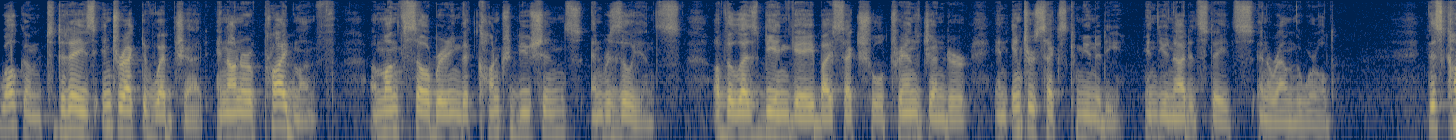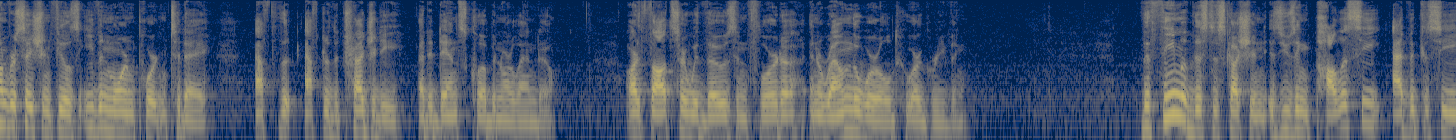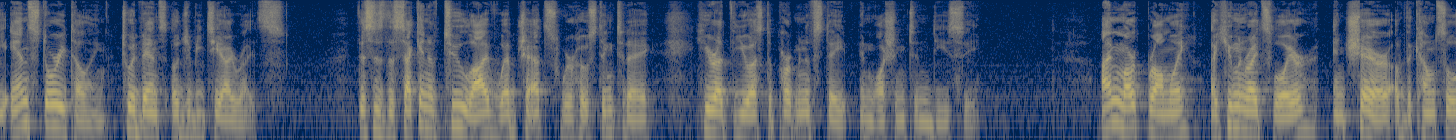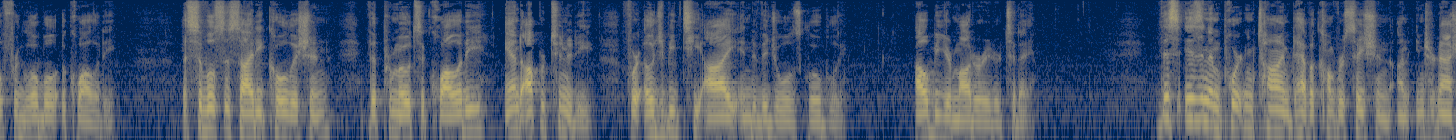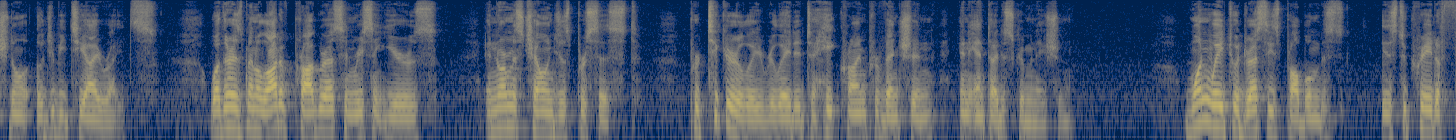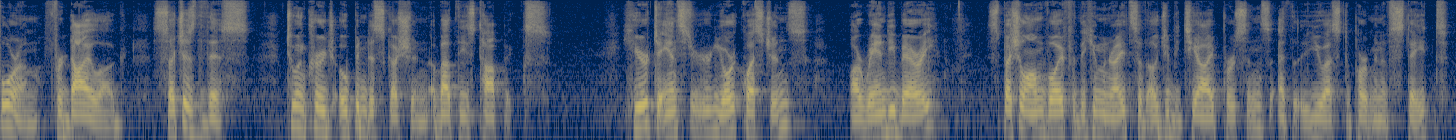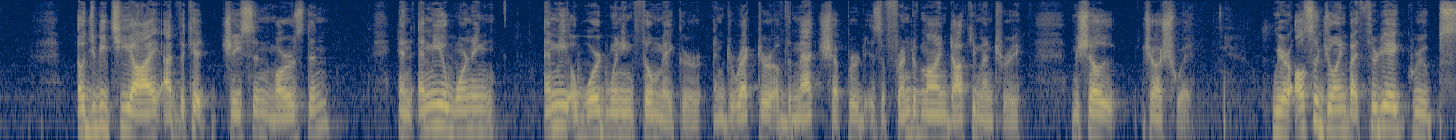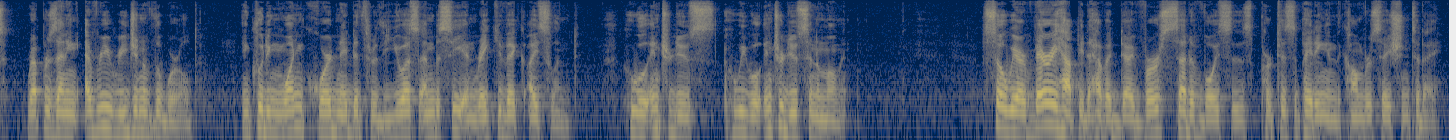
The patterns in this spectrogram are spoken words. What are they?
Welcome to today's interactive web chat in honor of Pride Month, a month celebrating the contributions and resilience of the lesbian, gay, bisexual, transgender, and intersex community in the United States and around the world. This conversation feels even more important today after the, after the tragedy at a dance club in Orlando. Our thoughts are with those in Florida and around the world who are grieving. The theme of this discussion is using policy, advocacy, and storytelling to advance LGBTI rights. This is the second of two live web chats we're hosting today here at the U.S. Department of State in Washington, D.C. I'm Mark Bromley, a human rights lawyer and chair of the Council for Global Equality, a civil society coalition that promotes equality and opportunity for LGBTI individuals globally. I'll be your moderator today. This is an important time to have a conversation on international LGBTI rights. While there has been a lot of progress in recent years, enormous challenges persist, particularly related to hate crime prevention and anti-discrimination. One way to address these problems is to create a forum for dialogue, such as this, to encourage open discussion about these topics. Here to answer your questions are Randy Berry, Special Envoy for the Human Rights of LGBTI Persons at the U.S. Department of State, LGBTI advocate Jason Marsden, and Emmy Award-winning Emmy award-winning filmmaker and director of the Matt Shepard is a Friend of Mine documentary, Michelle Josue. We are also joined by 38 groups representing every region of the world, including one coordinated through the U.S. Embassy in Reykjavik, Iceland, who, will introduce, who we will introduce in a moment. So we are very happy to have a diverse set of voices participating in the conversation today.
